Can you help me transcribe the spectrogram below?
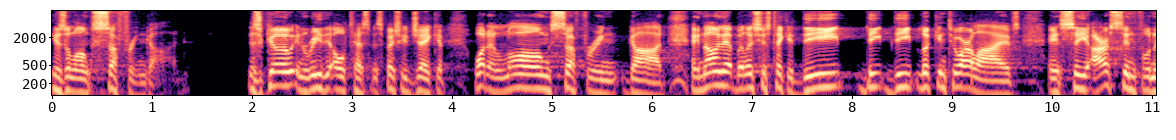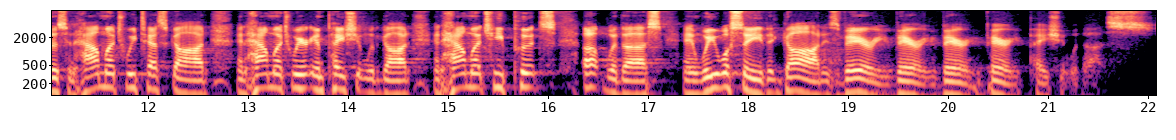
He is a long suffering God. Just go and read the Old Testament, especially Jacob. What a long suffering God. And not only that, but let's just take a deep, deep, deep look into our lives and see our sinfulness and how much we test God and how much we are impatient with God and how much He puts up with us. And we will see that God is very, very, very, very patient with us.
